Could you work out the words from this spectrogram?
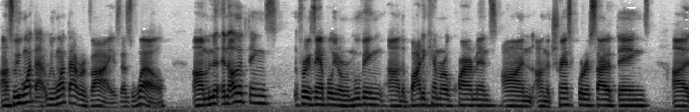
Uh, so we want that we want that revised as well. Um, and, and other things for example, you know, removing uh, the body camera requirements on on the transporter side of things. Uh,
